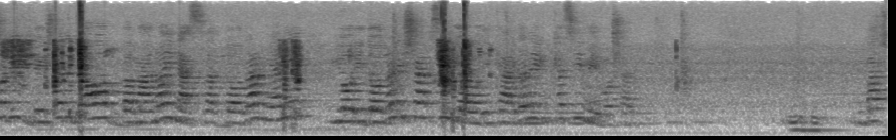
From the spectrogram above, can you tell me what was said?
شریف بیشتر جا به معنای نصرت دادن یعنی یاری دادن شخصی یا یاری کردن کسی می باشد بخش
